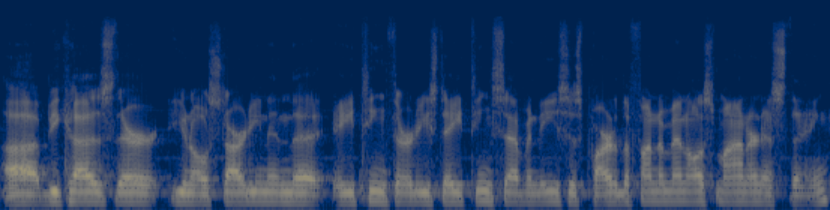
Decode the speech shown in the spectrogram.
uh, because they're you know starting in the 1830s to 1870s as part of the fundamentalist modernist thing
